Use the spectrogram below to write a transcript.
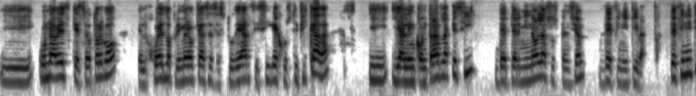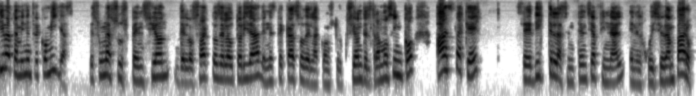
y una vez que se otorgó, el juez lo primero que hace es estudiar si sigue justificada y, al encontrarla que sí, determinó la suspensión definitiva. Definitiva también entre comillas, es una suspensión de los actos de la autoridad, en este caso de la construcción del tramo 5, hasta que se dicte la sentencia final en el juicio de amparo.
